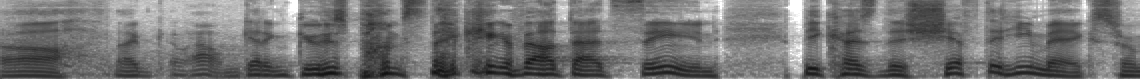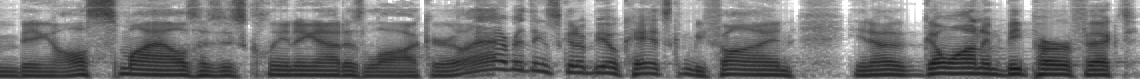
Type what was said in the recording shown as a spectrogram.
Oh, wow, I'm getting goosebumps thinking about that scene because the shift that he makes from being all smiles as he's cleaning out his locker, "Eh, everything's going to be okay, it's going to be fine, you know, go on and be perfect.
